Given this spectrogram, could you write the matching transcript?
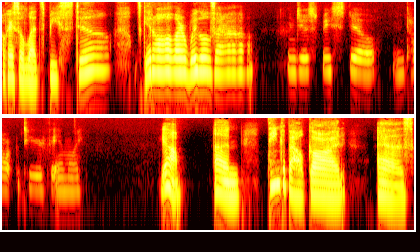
Okay, so let's be still. Let's get all our wiggles out. And just be still and talk to your family. Yeah. And think about God as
